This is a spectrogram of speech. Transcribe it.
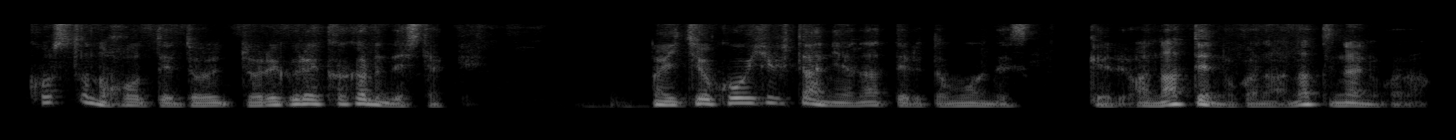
コストの方ってどどれぐらいかかるんでしたっけ、まあ、一応公費負担にはなってると思うんですけど、あ、なってんのかな？なってないのかな？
